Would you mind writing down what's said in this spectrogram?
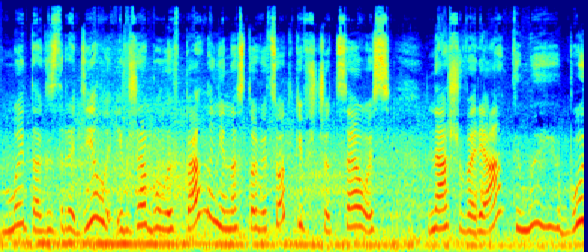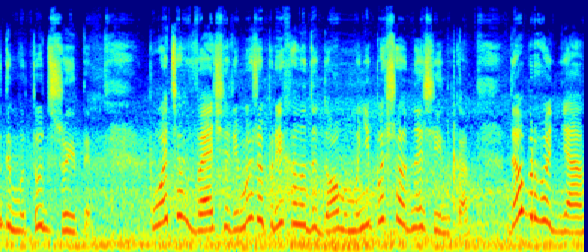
ми так зраділи і вже були впевнені на 100%, що це ось наш варіант, і ми будемо тут жити. Потім ввечері ми вже приїхали додому. Мені пише одна жінка: Доброго дня!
